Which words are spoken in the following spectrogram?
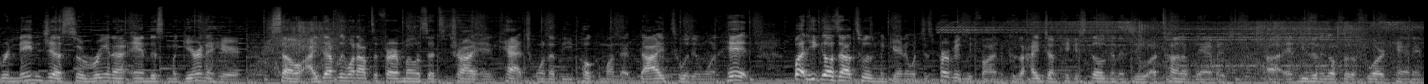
Greninja, Tsareena, and this Magearna here. So I definitely went out to Pheromosa to try and catch one of the Pokemon that died to it in one hit. But he goes out to his Magearna, which is perfectly fine because the high jump kick is still going to do a ton of damage. Uh, and he's going to go for the fleur cannon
